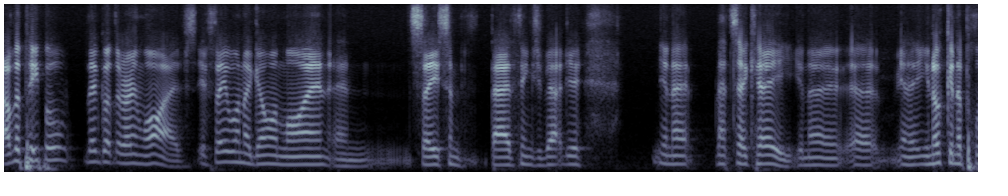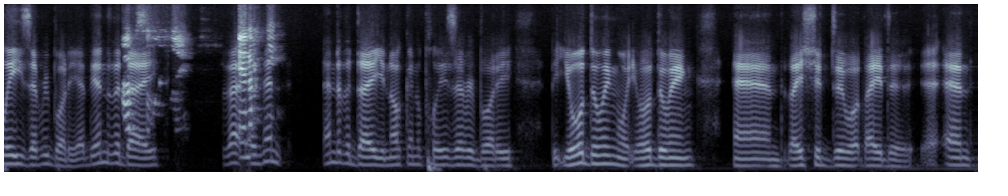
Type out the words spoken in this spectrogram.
Other people, they've got their own lives. If they want to go online and say some bad things about you, you know that's okay. You know, uh, you know you're not going to please everybody. At the end of the day, Absolutely. that, And at the end, end of the day, you're not going to please everybody. But you're doing what you're doing, and they should do what they do. And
